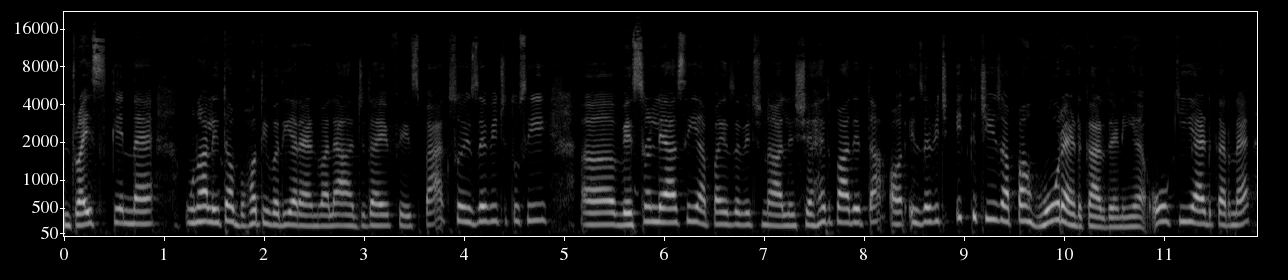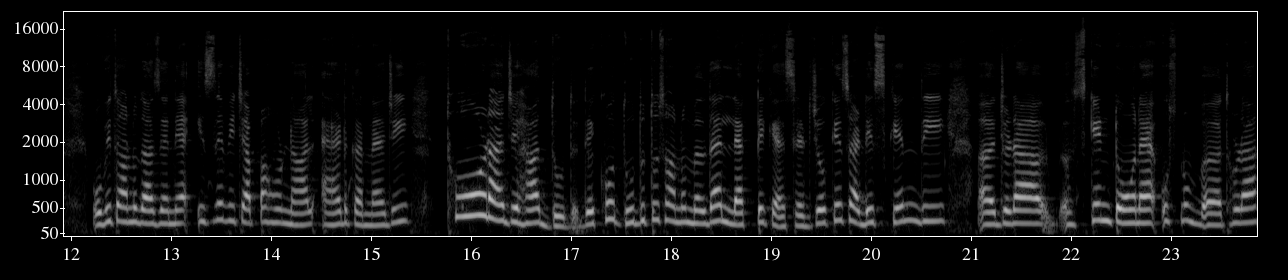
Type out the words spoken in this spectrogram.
ਡਰਾਈ ਸਕਿਨ ਹੈ, ਉਹਨਾਂ ਲਈ ਤਾਂ ਬਹੁਤ ਹੀ ਵਧੀਆ ਰਹਿਣ ਵਾਲਾ ਅੱਜ ਦਾ ਇਹ ਫੇਸ ਪੈਕ ਸੋ ਇਸ ਦੇ ਵਿੱਚ ਤੁਸੀਂ ਵੇਸਣ ਲਿਆ ਸੀ, ਆਪਾਂ ਇਸ ਦੇ ਵਿੱਚ ਨਾਲ ਸ਼ਹਿਦ ਪਾ ਦਿੱਤਾ ਔਰ ਇਸ ਦੇ ਵਿੱਚ ਇੱਕ ਚੀਜ਼ ਆਪਾਂ ਹੋਰ ਐਡ ਕਰ ਦੇਣੀ ਹੈ। ਉਹ ਕੀ ਐਡ ਕਰਨਾ ਹੈ? ਉਹ ਵੀ ਤੁਹਾਨੂੰ ਦੱਸ ਦਿੰਦੇ ਆ ਇਸ ਦੇ ਵਿੱਚ ਆਪਾਂ ਹੁਣ ਨਾਲ ਐਡ ਕਰਨਾ ਹੈ ਜੀ ਥੋੜਾ ਜਿਹਾ ਦੁੱਧ। ਦੇਖੋ, ਦੁੱਧ ਤੋਂ ਸਾਨੂੰ ਮਿਲਦਾ ਹੈ ਲੈਕਟਿਕ ਐਸਿਡ ਜੋ ਕਿ ਸਾਡੀ ਸਕਿਨ ਦੀ ਜਿਹੜਾ ਸਕਿਨ ਟੋਨ ਹੈ ਉਸ ਨੂੰ ਥੋੜਾ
